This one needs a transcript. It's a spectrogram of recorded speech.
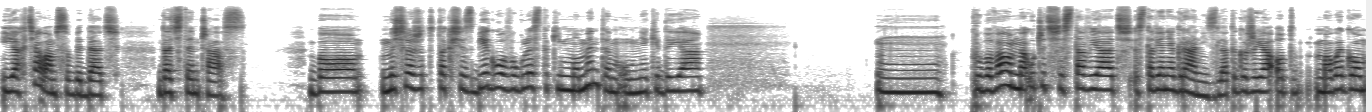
I ja chciałam sobie dać, dać ten czas. Bo myślę, że to tak się zbiegło w ogóle z takim momentem u mnie, kiedy ja mm, próbowałam nauczyć się stawiać, stawiania granic, dlatego że ja od małego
